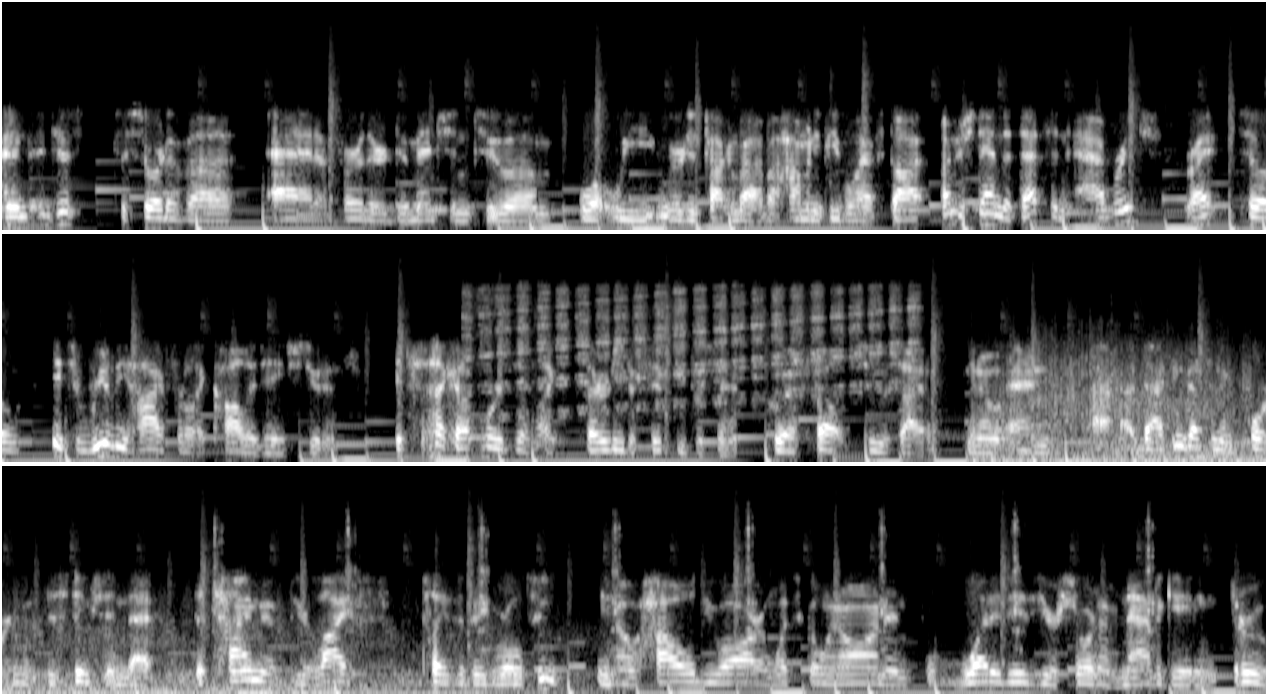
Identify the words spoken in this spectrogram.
And just to sort of uh, add a further dimension to um, what we, we were just talking about, about how many people have thought, understand that that's an average, right? So it's really high for like college age students. Like upwards of like 30 to 50% who have felt suicidal, you know, and I, I think that's an important distinction that the time of your life plays a big role too. You know, how old you are and what's going on and what it is you're sort of navigating through,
